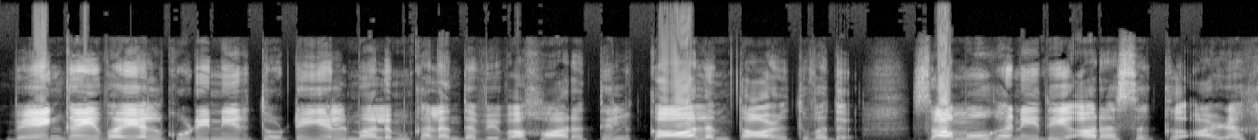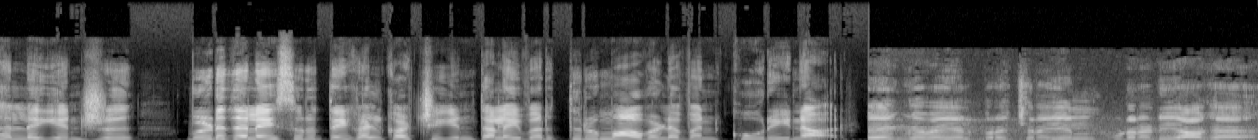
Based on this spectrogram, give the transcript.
வேங்கை வயல் குடிநீர் தொட்டியில் மலம் கலந்த விவகாரத்தில் காலம் தாழ்த்துவது சமூக நீதி அரசுக்கு அழகல்ல என்று விடுதலை சிறுத்தைகள் கட்சியின் தலைவர் திருமாவளவன் கூறினார். வேங்கை வயல் பிரச்சனையில் உடனடியாக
